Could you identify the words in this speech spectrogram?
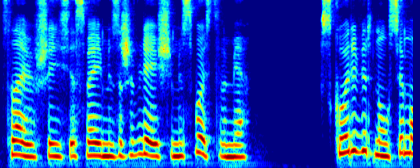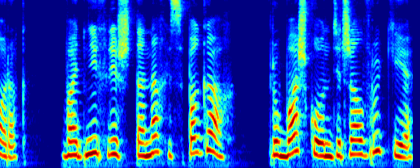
славившиеся своими заживляющими свойствами. Вскоре вернулся морок. В одних лишь штанах и сапогах. Рубашку он держал в руке.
